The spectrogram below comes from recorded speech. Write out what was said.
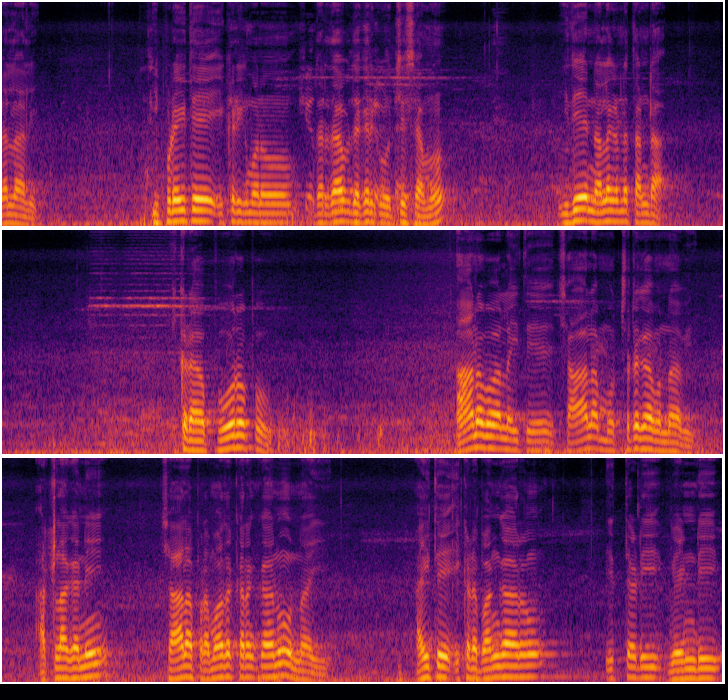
వెళ్ళాలి. ఇప్పుడైతే ఇక్కడికి మనం దరిదాపు దగ్గరికి వచ్చేసాము. ఇదే నల్లగండ తండా. ఇక్కడ పూర్వపు ఆనవాళ్ళు అయితే చాలా ముచ్చటగా ఉన్నవి. అట్లాగని చాలా ప్రమాదకరంగానూ ఉన్నాయి. అయితే ఇక్కడ బంగారం ఇత్తడి వెండి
